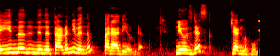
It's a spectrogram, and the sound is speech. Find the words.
ചെയ്യുന്നതിൽ നിന്ന് തടഞ്ഞുവെന്നും പരാതിയുണ്ട്. News desk Janmabhumi.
